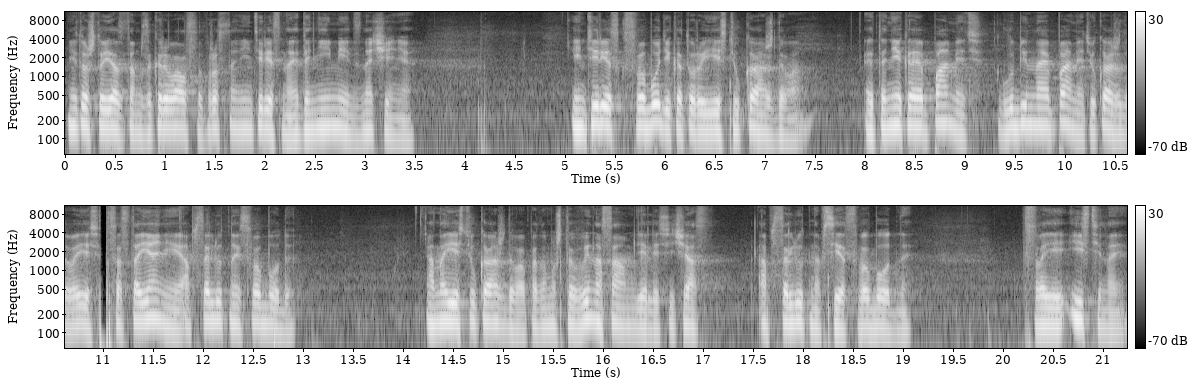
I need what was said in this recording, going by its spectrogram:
Не то, что я там закрывался, просто неинтересно. Это не имеет значения. Интерес к свободе, который есть у каждого, это некая память, глубинная память у каждого есть о состоянии абсолютной свободы. Она есть у каждого, потому что вы на самом деле сейчас абсолютно все свободны в своей истинной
